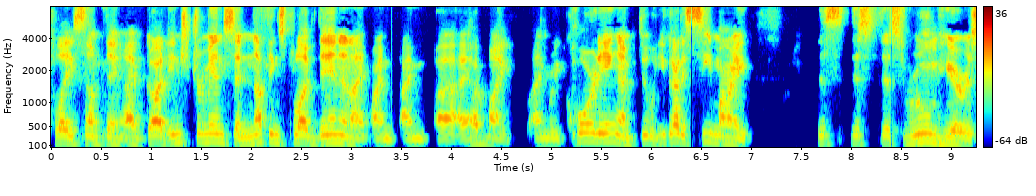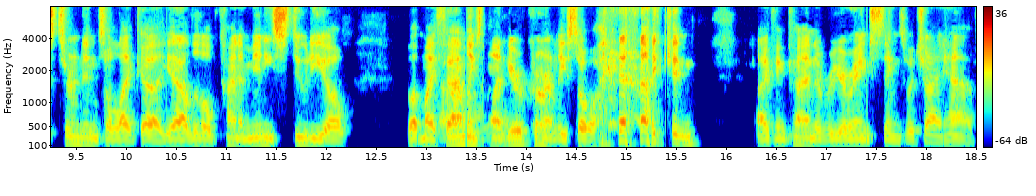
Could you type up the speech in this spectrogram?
play something. I've got instruments and nothing's plugged in, and I, I'm I'm uh, I have my I'm recording. I'm doing. You got to see my this this this room here is turned into like a yeah a little kind of mini studio, but my family's oh, not here currently, so I, I can I can kind of rearrange things which I have.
